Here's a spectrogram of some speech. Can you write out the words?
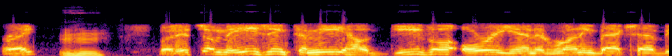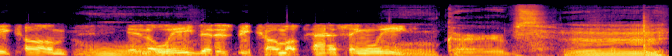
right? Mm-hmm. But it's amazing to me how diva oriented running backs have become Ooh. in a league that has become a passing league. Ooh, Kerbs. Mm.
